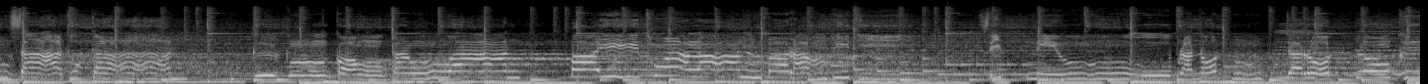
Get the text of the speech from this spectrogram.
นสาธุการกึกก้องกังวาน ไปทั่วลานบารมพิธี สิบนิ้วประนดจะรดลงคื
